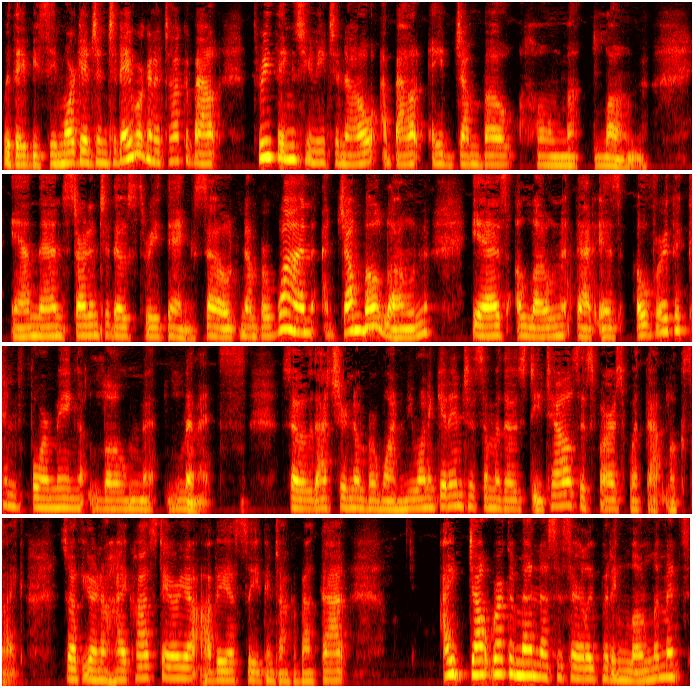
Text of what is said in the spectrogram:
with ABC Mortgage, and today we're going to talk about three things you need to know about a jumbo home loan. And then start into those three things. So, number one, a jumbo loan is a loan that is over the conforming loan limits. So, that's your number one. And you want to get into some of those details as far as what that looks like. So, if you're in a high cost area, obviously you can talk about that. I don't recommend necessarily putting loan limits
